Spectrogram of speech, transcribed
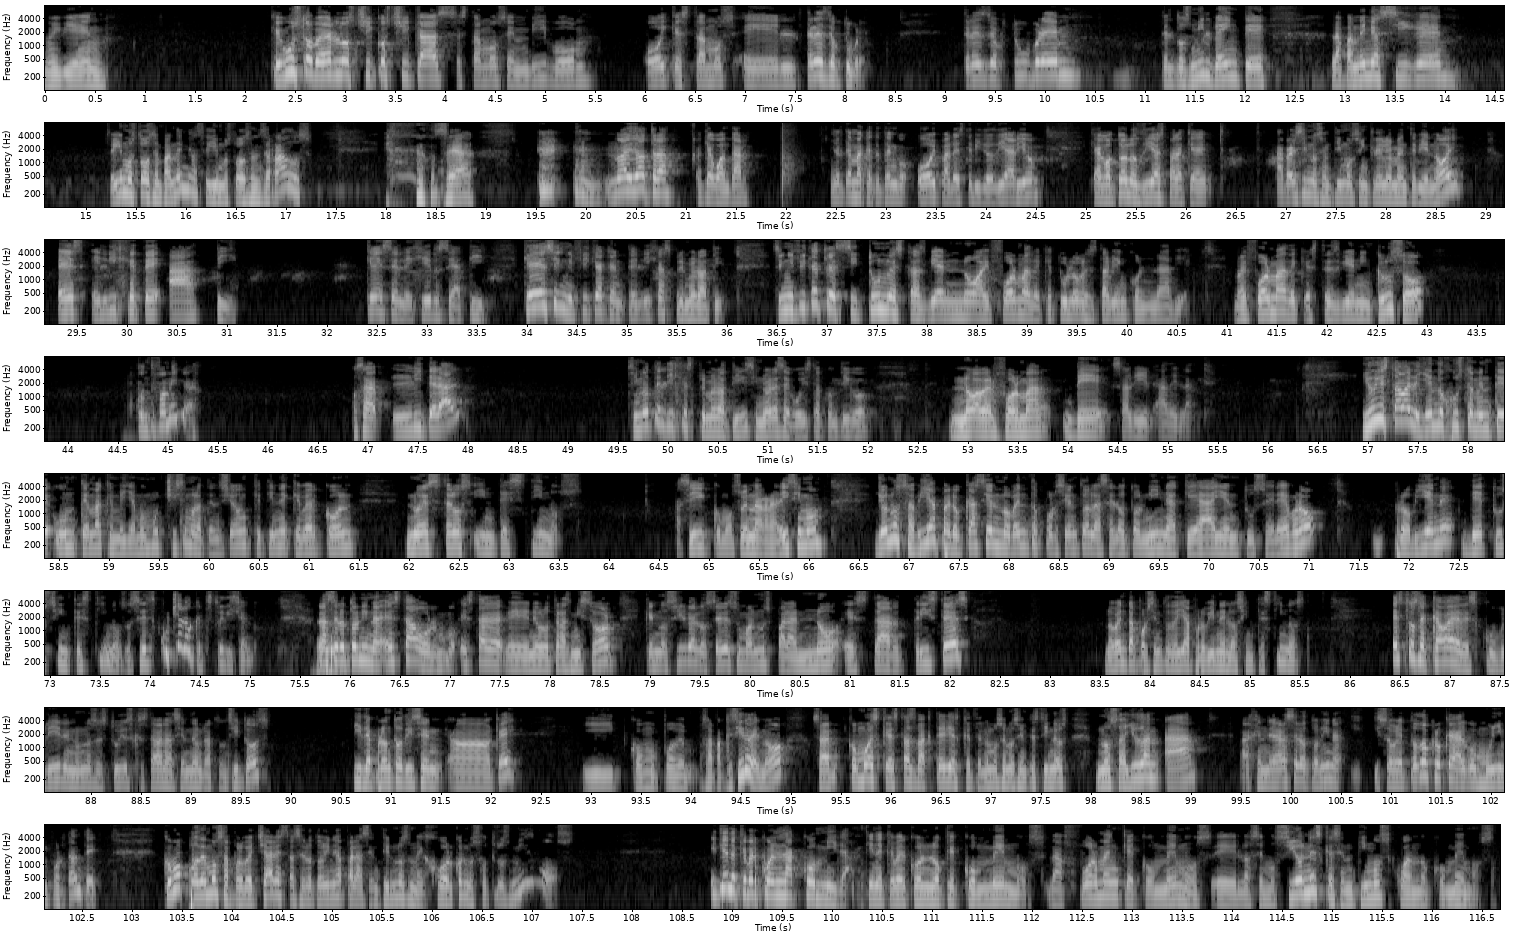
Muy bien. Qué gusto verlos, chicos, chicas. Estamos en vivo hoy que estamos el 3 de octubre. 3 de octubre del 2020. La pandemia sigue. Seguimos todos en pandemia, seguimos todos encerrados. o sea, no hay de otra, hay que aguantar. Y el tema que te tengo hoy para este video diario, que hago todos los días para que a ver si nos sentimos increíblemente bien hoy, es elígete a ti. ¿Qué es elegirse a ti? ¿Qué significa que te elijas primero a ti? Significa que si tú no estás bien, no hay forma de que tú logres estar bien con nadie. No hay forma de que estés bien incluso con tu familia. O sea, literal, si no te eliges primero a ti, si no eres egoísta contigo, no va a haber forma de salir adelante. Y hoy estaba leyendo justamente un tema que me llamó muchísimo la atención, que tiene que ver con nuestros intestinos. Así como suena rarísimo, yo no sabía, pero casi el 90% de la serotonina que hay en tu cerebro proviene de tus intestinos. O sea, escucha lo que te estoy diciendo. La serotonina, esta, esta eh, neurotransmisor que nos sirve a los seres humanos para no estar tristes, 90% de ella proviene de los intestinos. Esto se acaba de descubrir en unos estudios que estaban haciendo en ratoncitos y de pronto dicen, ah, ok, ¿y cómo podemos, o sea, para qué sirve, no? O sea, ¿cómo es que estas bacterias que tenemos en los intestinos nos ayudan a, generar serotonina? y sobre todo creo que algo muy importante, ¿cómo podemos aprovechar esta serotonina para sentirnos mejor con nosotros mismos? Y tiene que ver con la comida, tiene que ver con lo que comemos, la forma en que comemos, eh, las emociones que sentimos cuando comemos.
